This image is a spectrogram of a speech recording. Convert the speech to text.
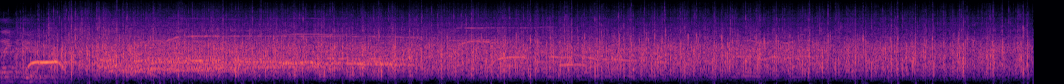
Thank you.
